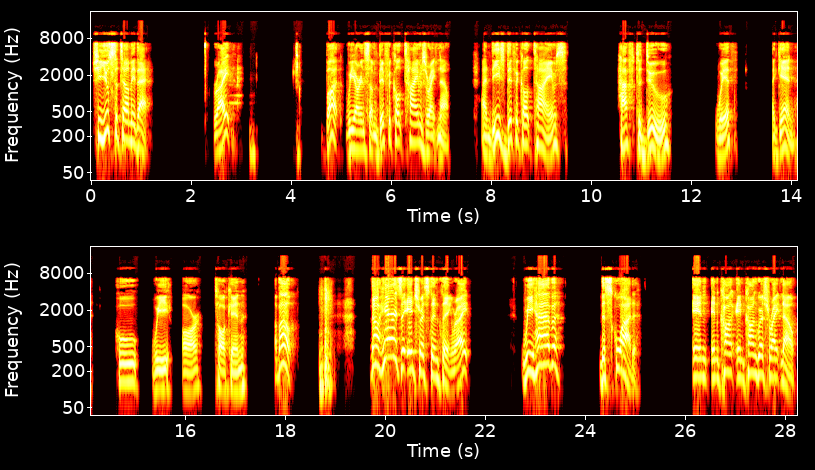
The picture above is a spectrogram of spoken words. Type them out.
She used to tell me that right? But we are in some difficult times right now. And these difficult times have to do with, again, who we are talking about. Now, here's the interesting thing, right? We have the squad in, in, Con- in Congress right now.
